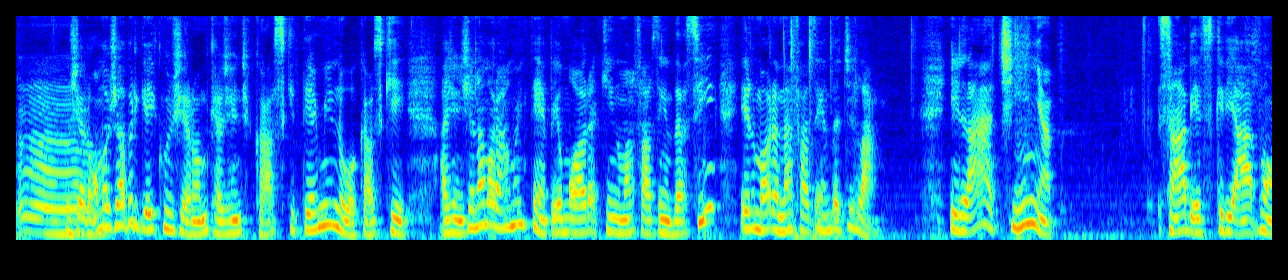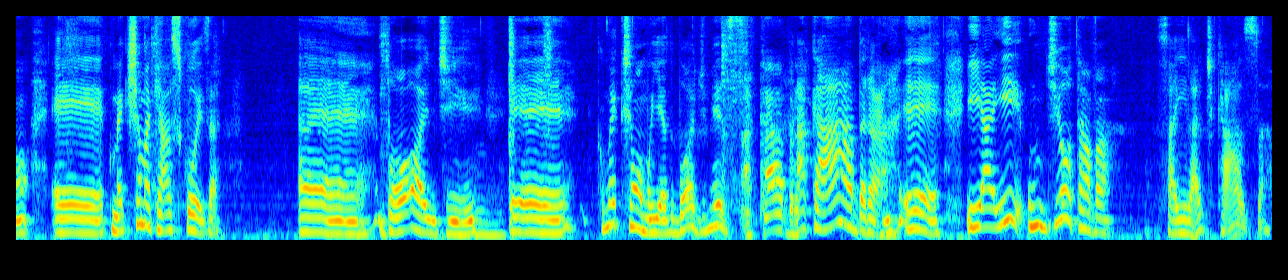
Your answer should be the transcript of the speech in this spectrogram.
O Jerome, eu já briguei com o Jerome, que a gente quase que terminou. Quase que a gente já namorava há muito tempo. Eu moro aqui numa fazenda assim, ele mora na fazenda de lá. E lá tinha, sabe, eles criavam, é, como é que chama aquelas coisas? É, bode, é, como é que chama a mulher do bode mesmo? A cabra? A cabra, é. E aí, um dia eu tava, saí lá de casa,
